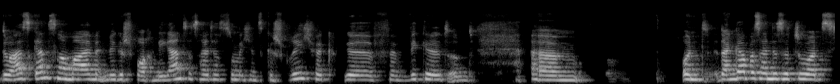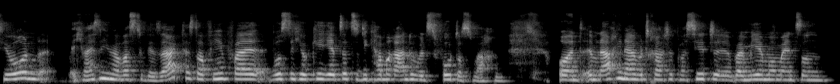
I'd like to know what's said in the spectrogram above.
du hast ganz normal mit mir gesprochen. Die ganze Zeit hast du mich ins Gespräch ver verwickelt und ähm, und dann gab es eine Situation, ich weiß nicht mehr, was du gesagt hast, auf jeden Fall wusste ich, okay, jetzt setzt du die Kamera an, du willst Fotos machen. Und im Nachhinein betrachtet passierte bei mir im Moment so ein,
